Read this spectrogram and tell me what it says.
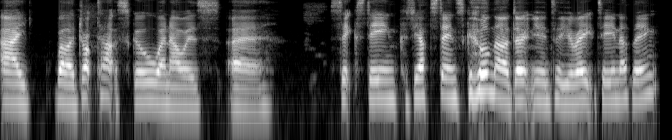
i well i dropped out of school when i was uh 16 because you have to stay in school now don't you until you're 18 i think?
